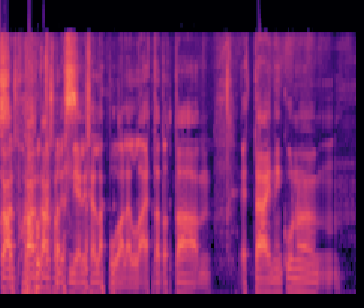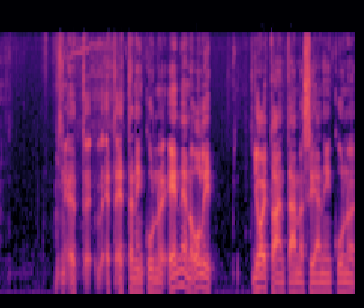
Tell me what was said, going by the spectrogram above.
kans, kans, kansallismielisellä puolella. Että tota, että ei niin kuin, että, että, että niin kuin ennen oli joitain tämmöisiä niin kuin,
